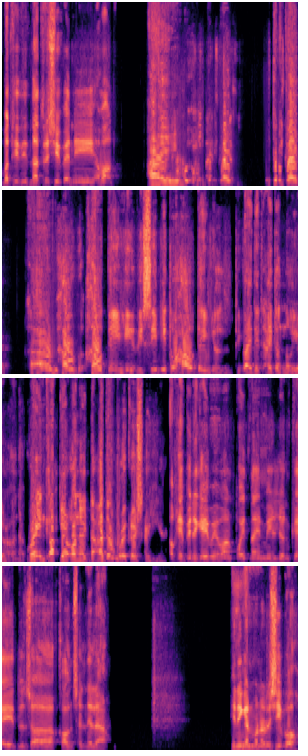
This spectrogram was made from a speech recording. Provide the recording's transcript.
But he did not receive any amount. I, with regard, with regard, um, how, how they receive it or how they will divide it, I don't know, Your Honor. Where in fact, Your Honor, the other workers are here. Okay, binigay mo yung 1.9 million kay dun sa council nila. Hiningan mo ng resibo.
